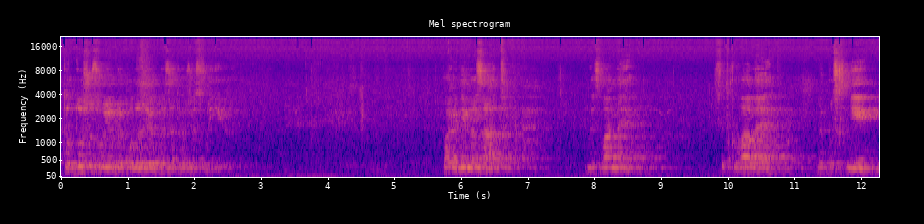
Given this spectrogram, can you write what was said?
хто душу свою би положив би за друзів своїх. Пару днів назад ми з вами святкували випускні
